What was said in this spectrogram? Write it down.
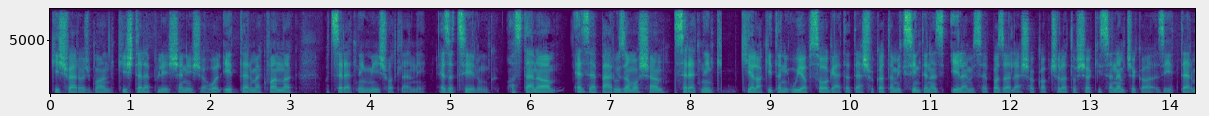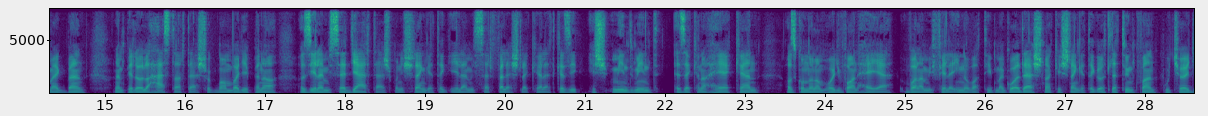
kisvárosban, kis településen is, ahol éttermek vannak, ott szeretnénk mi is ott lenni. Ez a célunk. Aztán a, ezzel párhuzamosan szeretnénk kialakítani újabb szolgáltatásokat, amik szintén az élelmiszer pazarlással kapcsolatosak, hiszen nem csak az éttermekben, hanem például a háztartásokban, vagy éppen a, az élelmiszer gyártásban is rengeteg élelmiszer felesleg keletkezik, és mind-mind ezeken a helyeken azt gondolom, hogy van helye valamiféle innovatív megoldásnak, és rengeteg ötletünk van, úgyhogy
